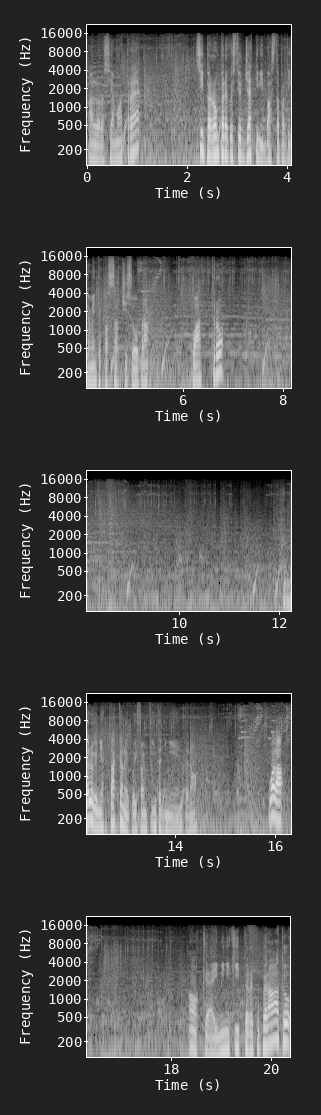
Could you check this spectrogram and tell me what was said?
Allora, siamo a tre. Sì, per rompere questi oggetti vi basta praticamente passarci sopra. Quattro. Bello che mi attaccano e poi fanno finta di niente, no? Voilà. Ok, mini kit recuperato.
